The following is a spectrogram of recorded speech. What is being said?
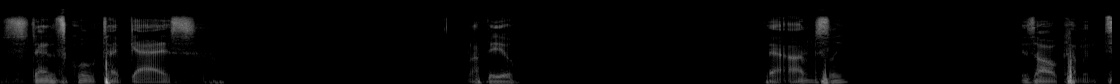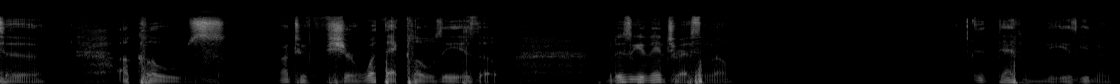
Status quo type guys. I feel that honestly is all coming to a close. Not too sure what that close is though. But it's getting interesting though. It definitely is getting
